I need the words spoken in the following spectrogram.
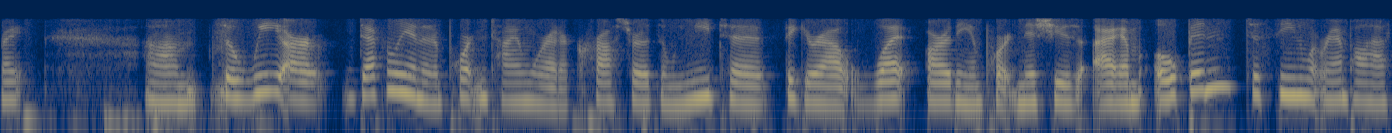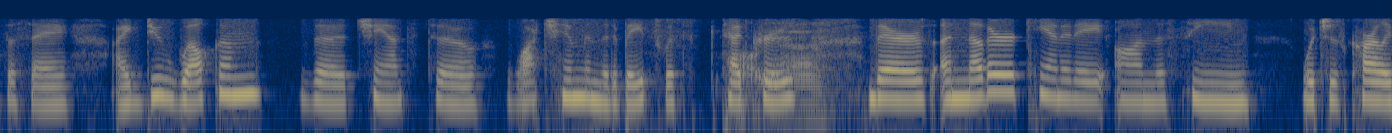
Right. Um, so we are definitely in an important time. We're at a crossroads, and we need to figure out what are the important issues. I am open to seeing what Rand Paul has to say. I do welcome the chance to watch him in the debates with Ted oh, Cruz. Yeah. There's another candidate on the scene, which is Carly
